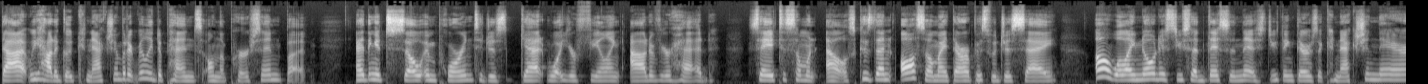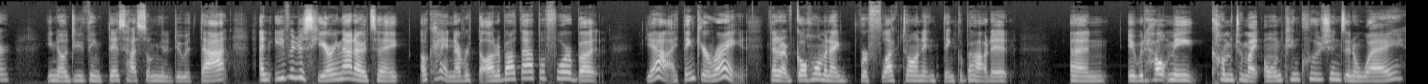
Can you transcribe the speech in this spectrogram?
that we had a good connection, but it really depends on the person, but I think it's so important to just get what you're feeling out of your head, say it to someone else cuz then also my therapist would just say, "Oh, well I noticed you said this and this. Do you think there's a connection there?" You know, do you think this has something to do with that? And even just hearing that, I would say, okay, I never thought about that before, but yeah, I think you're right. Then I'd go home and I'd reflect on it and think about it. And it would help me come to my own conclusions in a way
